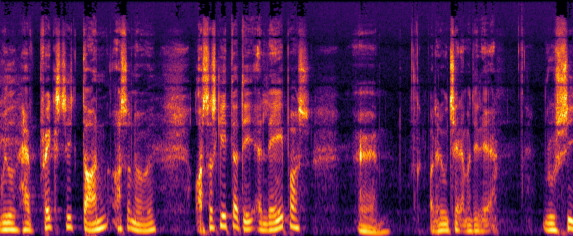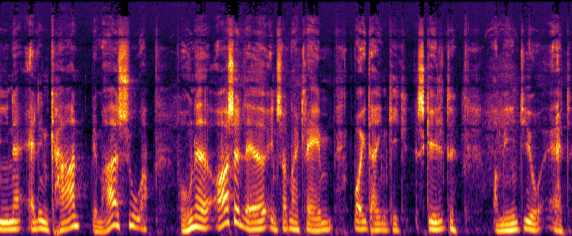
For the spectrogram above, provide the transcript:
will have Brexit done, og sådan noget. Og så skete der det, at Labours, øh, hvordan udtaler man det der, Rosina Allen Khan blev meget sur, for hun havde også lavet en sådan reklame, hvor i der indgik skilte, og mente jo, at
